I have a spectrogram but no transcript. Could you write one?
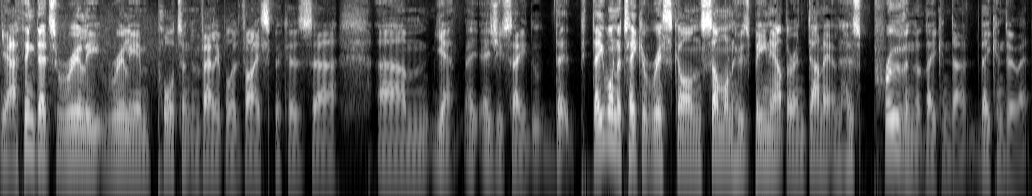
Yeah, I think that's really, really important and valuable advice because uh, um, yeah, as you say, they, they want to take a risk on someone who's been out there and done it and has proven that they can do they can do it,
